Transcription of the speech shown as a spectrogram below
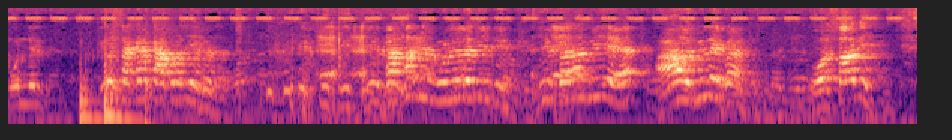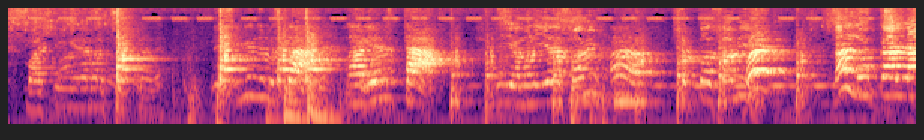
మూడు నెలలు ఇవి చక్కని కాపురం చేయకూడదు. ఈ బెల్లాన్ని ముళ్ళలోకి ఇది. ఈ బెల్లాముయ్యే ఆరు మిల్లు అయిపోయాడు. ఓ స్వామి మా సింగేమని చెప్తున్నాను. నీ సిమ్మి చూపిస్తా. నాకేమిస్తా. ఈ ఏమని ఇయ్యరా స్వామి ఆ. చెప్తా స్వామి ఓయ్. నాలు కలాక కోనలే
